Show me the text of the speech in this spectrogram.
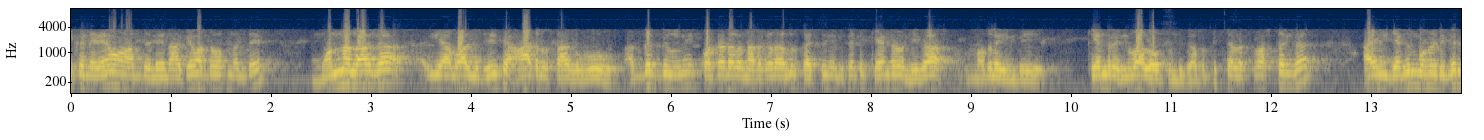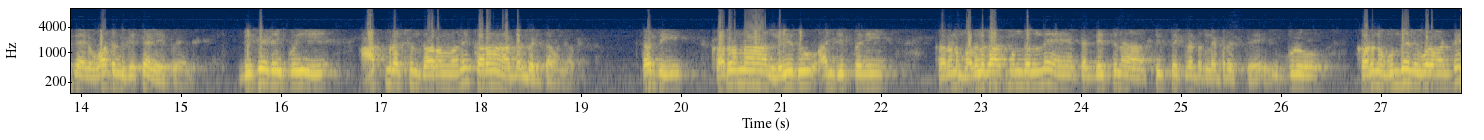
ఇక్కడ నేనేమో అర్థం నేను నాకేం అర్థమవుతుందంటే మొన్నలాగా ఇక వాళ్ళు చేసే ఆటలు సాగవు. అభ్యర్థుల్ని కొట్టడాలు నరకడాలు ఖచ్చితంగా ఎందుకంటే కేంద్రం నిఘా మొదలైంది. కేంద్రం ఇన్వాల్వ్ అవుతుంది కాబట్టి చాలా స్పష్టంగా ఆయన జగన్మోహన్ రెడ్డి గారికి ఆయన ఓటమి డిసైడ్ అయిపోయాడు. డిసైడ్ అయిపోయి ఆత్మరక్షణ దూరంలోనే కరోనా అడ్డం పెడతా ఉన్నారు. కాబట్టి కరోనా లేదు అని చెప్పని కరోనా మొదలు కాకముందలనే పెద్ద ఎత్తున చీఫ్ సెక్రటరీ లెటర్ ఇస్తే ఇప్పుడు కరుణ ఉందని ఇవ్వడం అంటే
